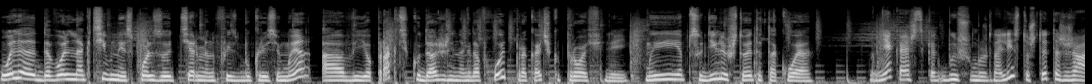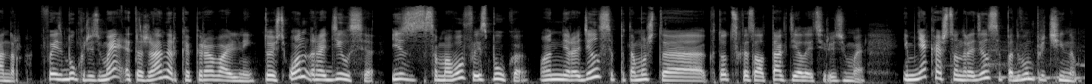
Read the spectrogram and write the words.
Оля довольно активно использует термин Facebook резюме, а в ее практику даже иногда входит прокачка профилей. Мы обсудили, что это такое. Мне кажется, как бывшему журналисту, что это жанр. Facebook резюме — это жанр копировальный. То есть он родился из самого Фейсбука. Он не родился, потому что кто-то сказал, так делайте резюме. И мне кажется, он родился по двум причинам.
